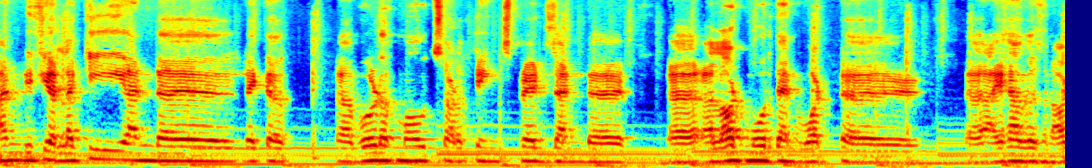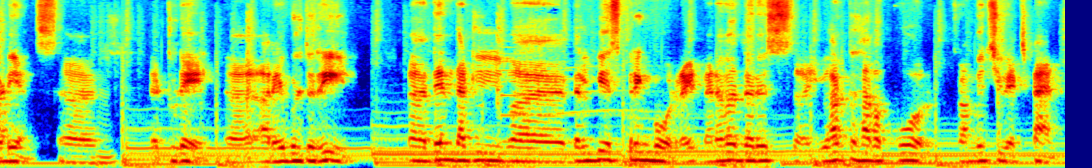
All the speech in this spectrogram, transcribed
and if you're lucky and uh, like a, a, word of mouth sort of thing spreads and uh, uh, a lot more than what I have as an audience mm-hmm. today are able to read, then that will there will be a springboard, right? Whenever there is, you have to have a core from which you expand.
